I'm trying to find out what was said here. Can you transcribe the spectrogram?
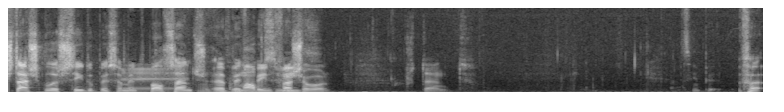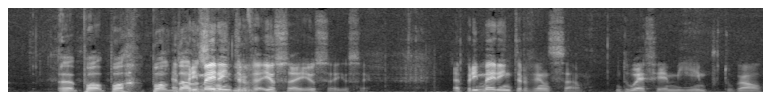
está esclarecido o pensamento. É... Paulo Santos, a Pedro Pinto, faz favor. Portanto. Sim, Fa... Uh, pode, pode, pode a dar primeira a intervenção. Eu sei, eu sei, eu sei. A primeira intervenção do FMI em Portugal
